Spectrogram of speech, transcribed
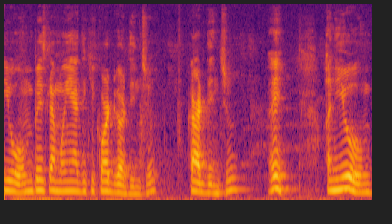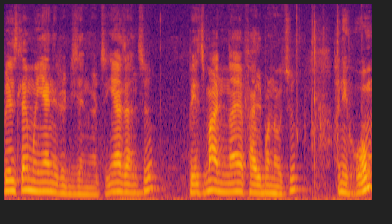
यो होम पेजलाई म यहाँदेखि कट गरिदिन्छु काटिदिन्छु है। अनि यो होम पेजलाई म यहाँनिर डिजाइन गर्छु। यहाँ जान्छु पेजमा अनि नयाँ फाइल बनाउँछु। अनि होम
